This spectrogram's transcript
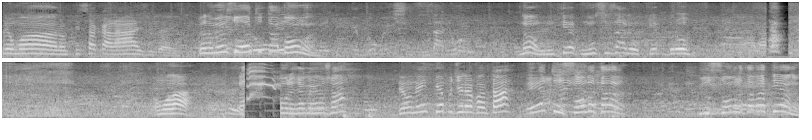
Meu mano, que sacanagem, velho. Pelo menos o outro tá bom, mano. Não, não, que, não cisalhou, quebrou. Vamos lá. Sombra já ganhou já? Deu nem tempo de levantar? Eita, o sombra tá. E o sombra tá batendo.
